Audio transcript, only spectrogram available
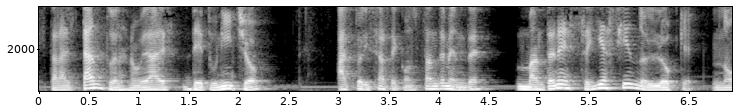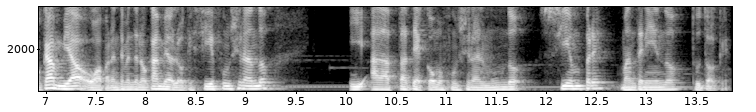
estar al tanto de las novedades de tu nicho, actualizarte constantemente, mantener, seguir haciendo lo que no cambia o aparentemente no cambia, lo que sigue funcionando y adaptate a cómo funciona el mundo, siempre manteniendo tu toque.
